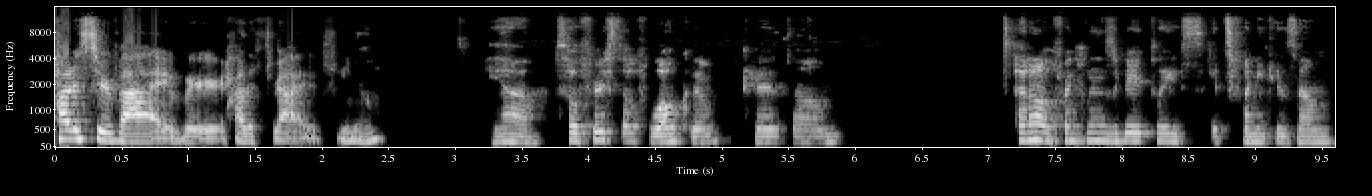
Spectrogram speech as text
how to survive or how to thrive, you know? Yeah. So first off, welcome because um I don't know, Franklin is a great place. It's funny because um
